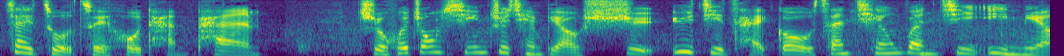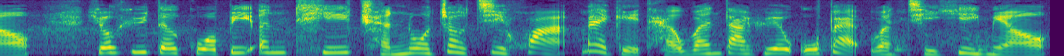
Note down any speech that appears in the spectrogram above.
再做最后谈判。指挥中心之前表示，预计采购三千万剂疫苗。由于德国 B N T 承诺照计划卖给台湾大约五百万剂疫苗，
